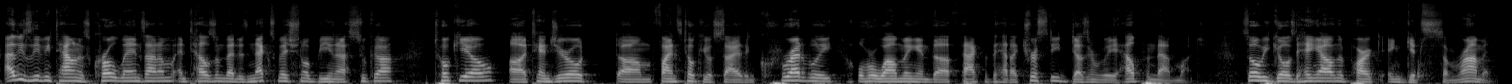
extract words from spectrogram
As he's leaving town, his crow lands on him and tells him that his next mission will be in Asakusa, Tokyo. Uh, Tanjiro um, finds Tokyo's size incredibly overwhelming, and the fact that they had electricity doesn't really help him that much. So he goes to hang out in the park and gets some ramen.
